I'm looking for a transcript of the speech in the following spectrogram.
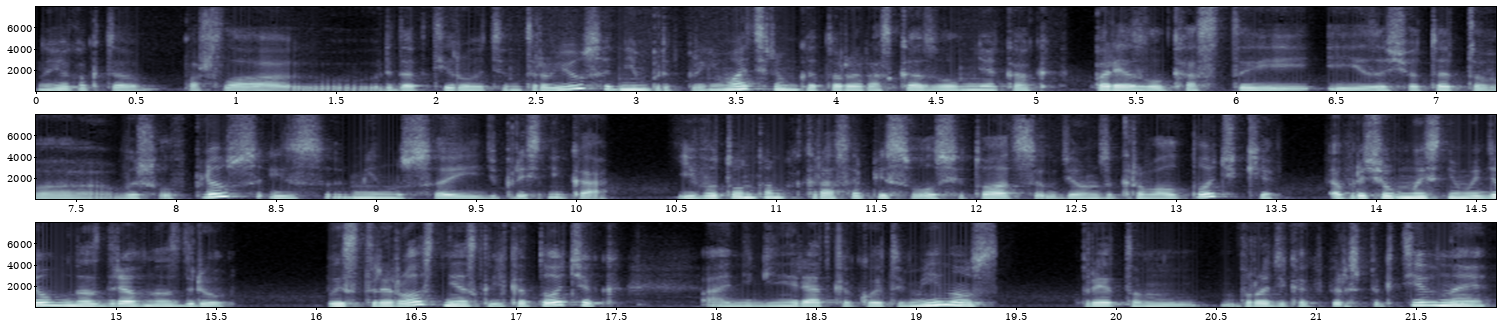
но я как-то пошла э, редактировать интервью с одним предпринимателем, который рассказывал мне, как порезал косты и за счет этого вышел в плюс из минуса и депрессника. И вот он там как раз описывал ситуацию, где он закрывал точки, а причем мы с ним идем ноздря в ноздрю. Быстрый рост, несколько точек, они генерят какой-то минус, при этом вроде как перспективные.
